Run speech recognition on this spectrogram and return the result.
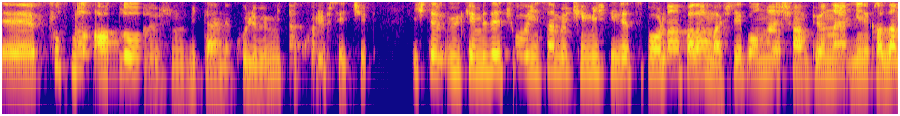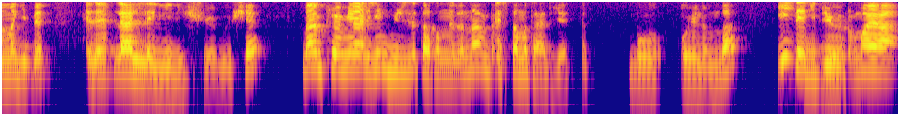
e, futbol aklı oluyorsunuz bir tane kulübün, bir tane kulüp seçip. İşte ülkemizde çoğu insan böyle Çemişkili spordan falan başlayıp onlara şampiyonlar ligini kazanma gibi hedeflerle girişiyor bu işe. Ben Premier Lig'in güçlü takımlarından West Ham'ı tercih ettim bu oyunumda. İyi de gidiyorum, bayağı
